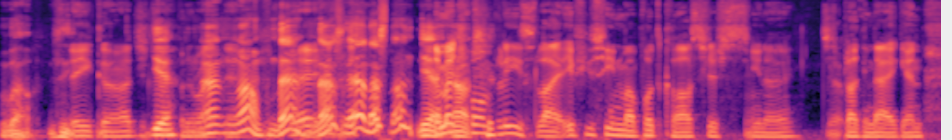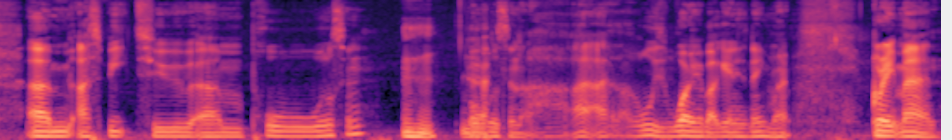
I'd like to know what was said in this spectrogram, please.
Well, There you go. I just yeah, right no, there. that- Yeah, that's yeah, that's done. Yeah, the no. Metropolitan Police, like if you've seen my podcast, just you know, just Yep. plugging that again. Um, I speak to um Paul Wilson. Mhm. Paul Yeah. Wilson. ah, I, I, always worry about getting his name right. Great man.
